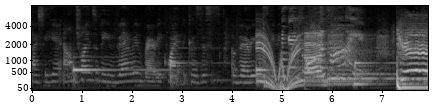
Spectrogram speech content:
Actually here. Now I'm trying to be very, very quiet because this is a very receiving all the time. Yeah.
